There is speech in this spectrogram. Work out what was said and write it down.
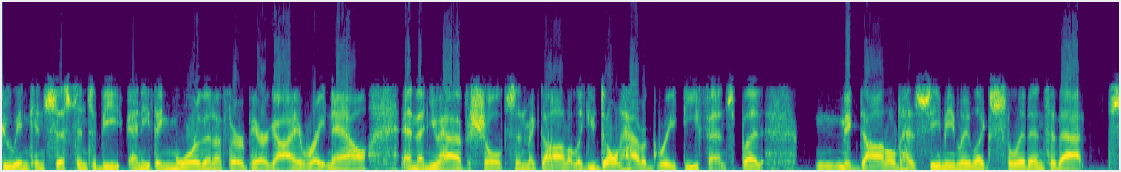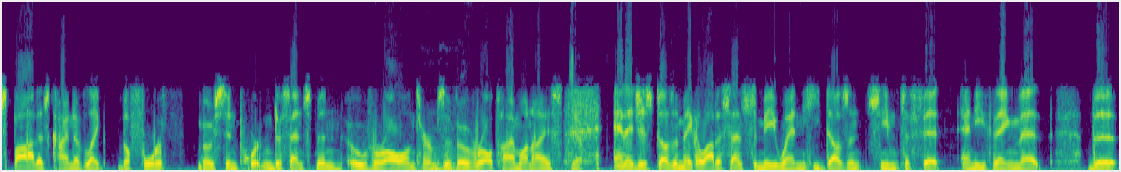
too inconsistent to be anything more than a third pair guy right now. And then you have Schultz and MacDonald. Like you don't have a great defense, but MacDonald has seemingly like slid into that spot as kind of like the fourth most important defenseman overall in terms of mm-hmm. overall time on ice. Yep. And it just doesn't make a lot of sense to me when he doesn't seem to fit anything that the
